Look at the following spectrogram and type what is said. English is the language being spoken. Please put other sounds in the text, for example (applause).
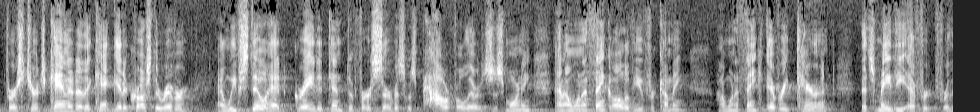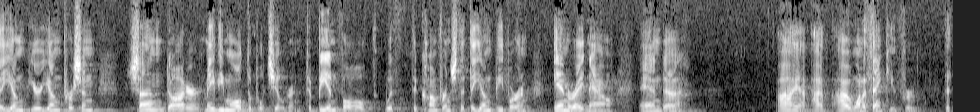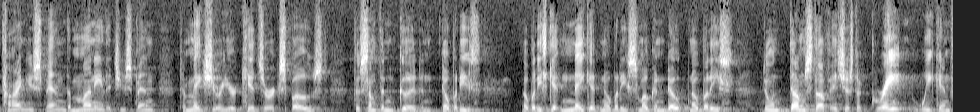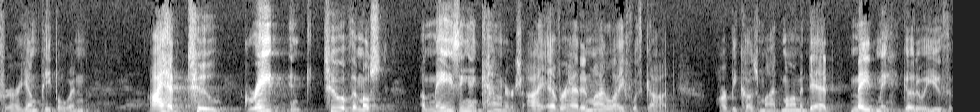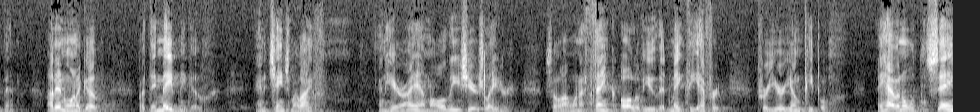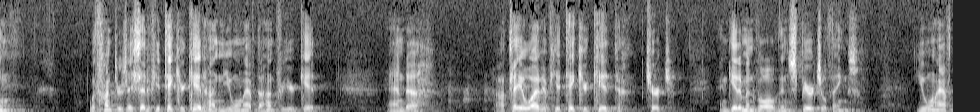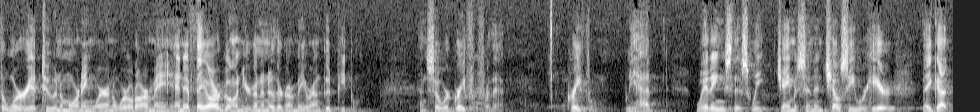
First Church Canada that can't get across the river, and we've still had great attend. The first service was powerful there this morning, and I want to thank all of you for coming. I want to thank every parent that's made the effort for the young, your young person, son, daughter, maybe multiple children, to be involved with the conference that the young people are in in right now. And uh, I, I, I want to thank you for the time you spend, the money that you spend to make sure your kids are exposed to something good. And nobody's, nobody's getting naked, nobody's smoking dope, nobody's doing dumb stuff. It's just a great weekend for our young people. And I had two great and two of the most amazing encounters I ever had in my life with God are because my mom and dad made me go to a youth event. I didn't want to go, but they made me go, and it changed my life. And here I am all these years later. So I want to thank all of you that make the effort for your young people. They have an old saying with hunters. They said, if you take your kid hunting, you won't have to hunt for your kid. And uh, I'll tell you what, if you take your kid to church and get them involved in spiritual things, you won't have to worry at 2 in the morning where in the world are they. And if they are gone, you're going to know they're going to be around good people. And so we're grateful for that. Grateful. We had weddings this week. Jameson and Chelsea were here. They got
